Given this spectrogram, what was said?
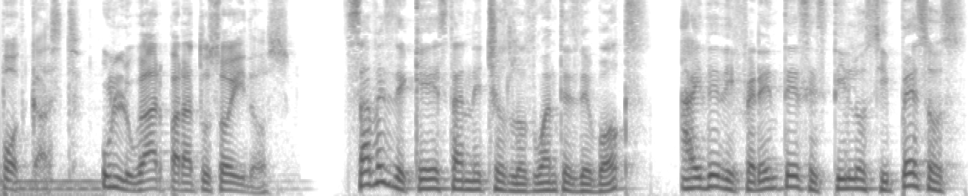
Podcast, un lugar para tus oídos. ¿Sabes de qué están hechos los guantes de box? Hay de diferentes estilos y pesos.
